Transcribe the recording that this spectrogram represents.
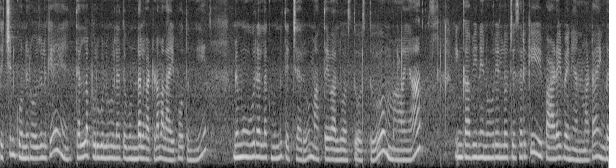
తెచ్చిన కొన్ని రోజులకే తెల్ల పురుగులు లేకపోతే ఉండలు కట్టడం అలా అయిపోతుంది. మేము ఊరెళ్ళక ముందు తెచ్చారు మా అత్తయ్య వాళ్ళు వస్తూ వస్తూ మావయ్య. ఇంకా అవి నేను ఊరెళ్ళి వచ్చేసరికి పాడైపోయినాయి అనమాట ఇంకా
